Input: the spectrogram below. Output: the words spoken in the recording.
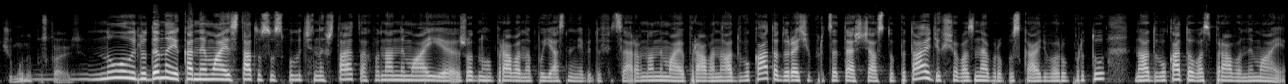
чому не пускають? Ну, людина, яка не має статусу в Сполучених Штатах, вона не має жодного права на пояснення від офіцера. Вона не має права на адвоката. До речі, про це теж часто питають. Якщо вас не пропускають в аеропорту, на адвоката у вас права немає.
